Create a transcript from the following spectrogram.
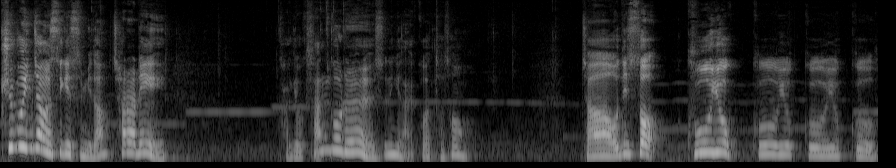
큐브 인장을 쓰겠습니다. 차라리 가격 싼 거를 쓰는 게 나을 것 같아서. 자 어디 있어? 96 96 969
